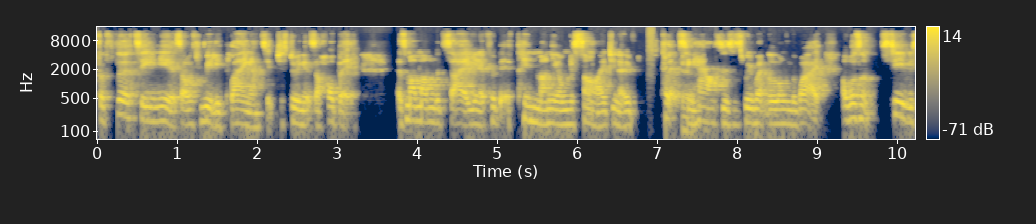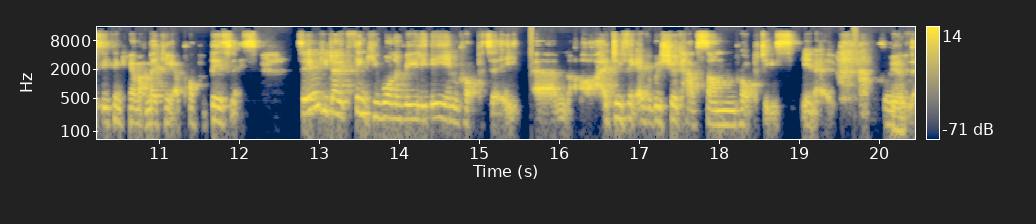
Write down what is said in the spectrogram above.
for 13 years, I was really playing at it, just doing it as a hobby. As my mum would say, you know, for a bit of pin money on the side, you know, collecting yeah. houses as we went along the way. I wasn't seriously thinking about making it a proper business. So even if you don't think you want to really be in property, um, I do think everybody should have some properties. You know, absolutely. Yeah.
